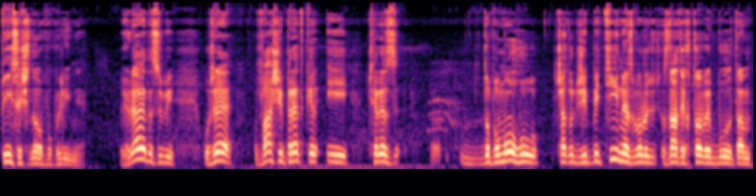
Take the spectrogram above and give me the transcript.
тисячного покоління. Уявляєте собі, уже ваші предки і через е, допомогу чату GPT не зможуть знати, хто ви були там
